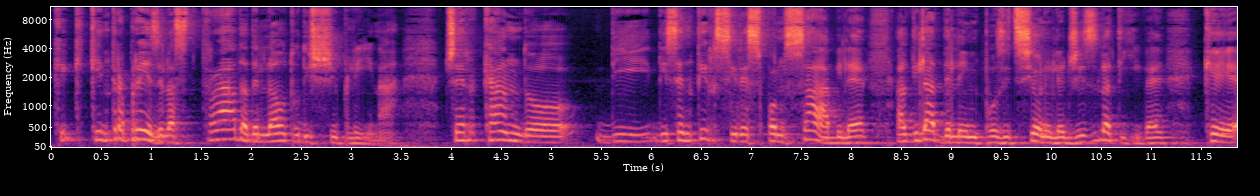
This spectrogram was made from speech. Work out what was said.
che, che intraprese la strada dell'autodisciplina, cercando di, di, sentirsi responsabile al di là delle imposizioni legislative che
